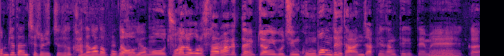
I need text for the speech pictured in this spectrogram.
범죄단체 조직제 저는 가능하다고 보거든요. 뭐 추가적으로 수사를 하겠다는 입장이고 지금 공범들이 다 안 잡힌 상태이기 때문에 음. 그러니까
